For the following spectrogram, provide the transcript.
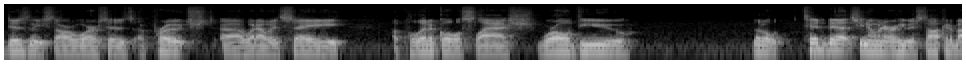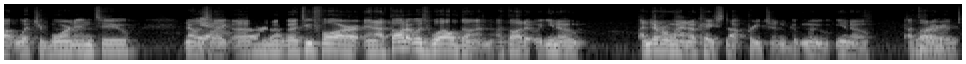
Disney Star Wars has approached uh, what I would say a political slash worldview little tidbits. You know, whenever he was talking about what you're born into, and I was Yeah. like, oh, don't go too far. And I thought it was well done. I thought it would, you know, I never went, okay, stop preaching, move. You know, I thought Right. it was,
